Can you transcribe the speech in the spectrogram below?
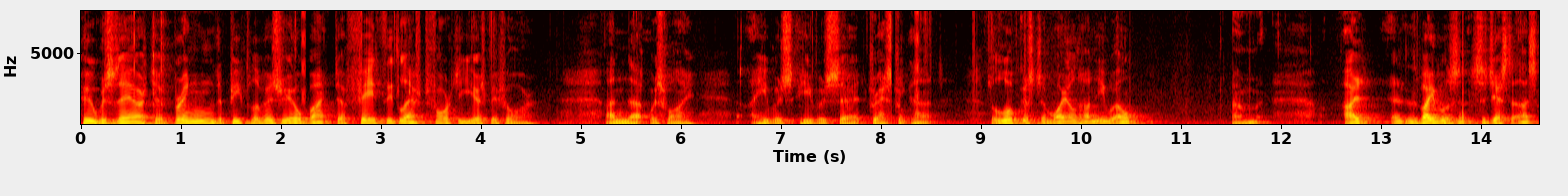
who was there to bring the people of Israel back to a faith they'd left 40 years before. And that was why he was, he was uh, dressed like that. The locust and wild honey, well, um, I, the Bible doesn't suggest that that's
